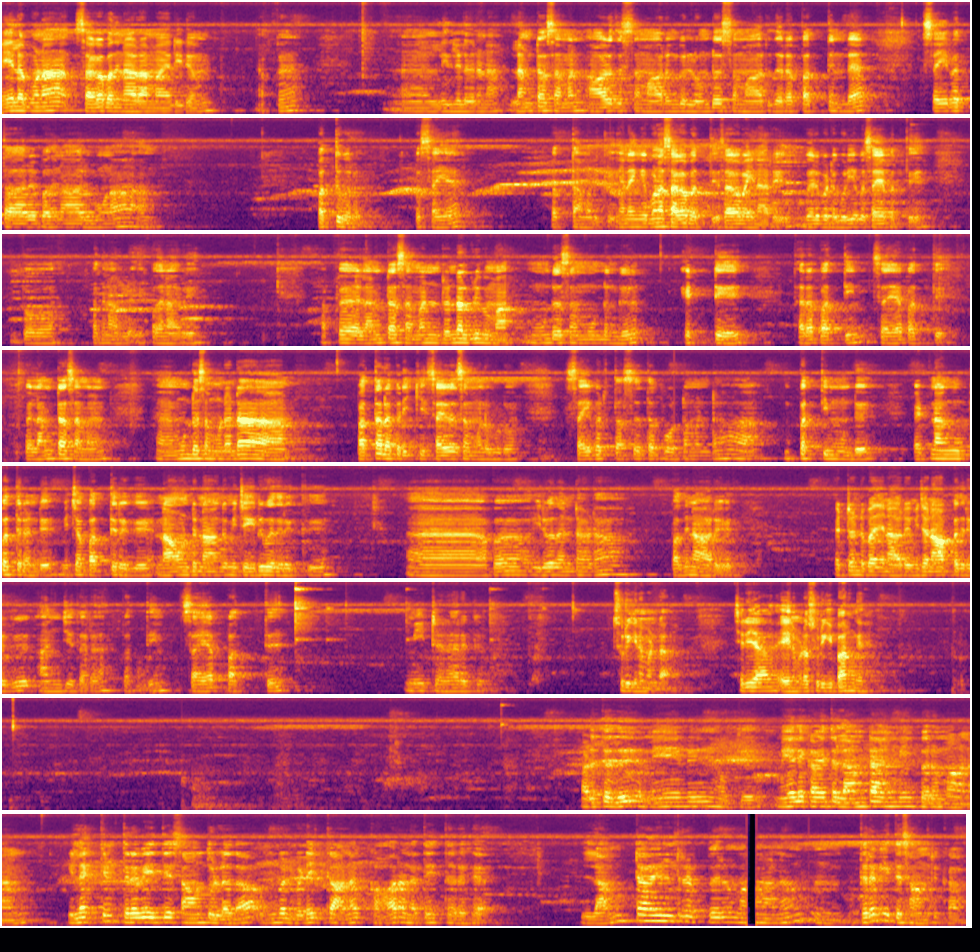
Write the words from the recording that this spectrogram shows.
மேலே போனால் சக பதினாறாம் மாறிடும் அப்போ இதில் எழுதுறேன்னா லம்டா சமன் ஆறு தசம் ஆறுங்கள் ஒன்று தசம் ஆறு தர பத்துண்ட சய இருபத்தாறு பதினாறு போனால் பத்து வரும். இப்போ சய பத்தாம் அடுக்கு. ஏன்னா இங்கே போனால் சக பத்து சக பதினாறு வேறுபட்ட குறி அப்போ சய பத்து. இப்போது பதினாறு பதினாறு. அப்போ லம்டா சமன் ரெண்டாள் பிடிப்போமா? மூன்று தசம் மூணுங்கு எட்டு தர பத்தின் சய பத்து. இப்போ லம்டா சமன் மூன்று தசம் மூணுண்டா பத்தால் பெருக்கி சைவ தசம் மூணு சைபர் தசத்தை போட்டோம்டா முப்பத்தி மூன்று. எட்டு நாங்கள் முப்பத்தி ரெண்டு மிச்சம் பத்து இருக்குது நான் உண்டு நாங்கள் மிச்சம் இருபது இருக்குது அப்போ இருபது ரெண்டாடா பதினாறு. எட்டு ரெண்டு பதினாறு மிச்சம் நாற்பது இருக்குது அஞ்சு தர பத்து. சய பத்து. மீட்டராக இருக்குது சுருக்கினமாண்டா சரியா? ஏழு மட்டும் சுருக்கி பாருங்கள் அடுத்தது மேலே ஓகே மேலே காய்த்த லாம்டா எண்ணின் பெருமானம் இலக்கில் திரவியத்தை சார்ந்துள்ளதா? உங்கள் விடைக்கான காரணத்தை தருக. லம்டாயில்ற பெருமானம் திரவியத்தை சார்ந்திருக்கா?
